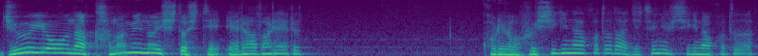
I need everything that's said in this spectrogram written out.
重要な要の石として選ばれる。これは不思議なことだ実に不思議なことだと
